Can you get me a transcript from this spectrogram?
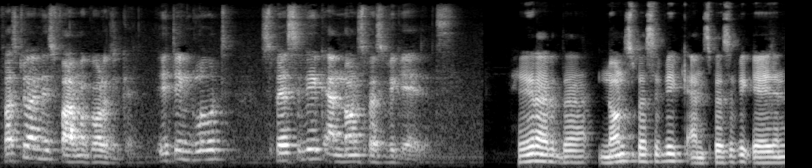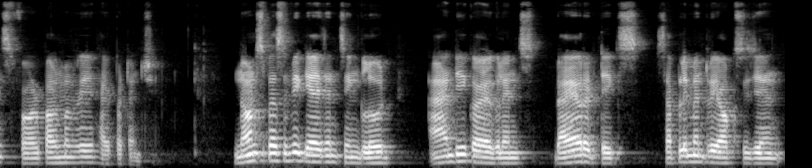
First one is pharmacological. It includes specific and non-specific agents. Here are the non-specific and specific agents for pulmonary hypertension. Non-specific agents include anticoagulants, diuretics, supplementary oxygen,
